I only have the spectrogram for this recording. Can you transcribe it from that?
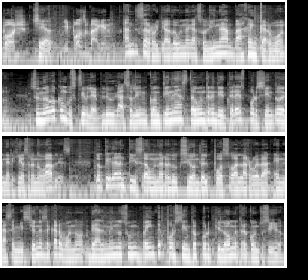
Bosch, Shell y Volkswagen han desarrollado una gasolina baja en carbono. Su nuevo combustible Blue Gasoline contiene hasta un 33% de energías renovables, lo que garantiza una reducción del pozo a la rueda en las emisiones de carbono de al menos un 20% por kilómetro conducido.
